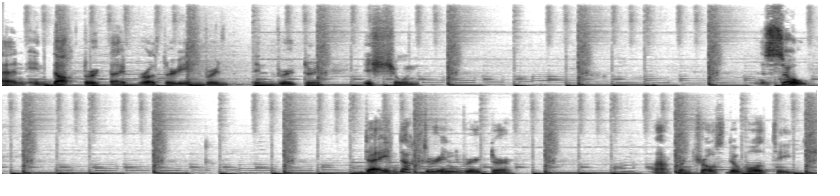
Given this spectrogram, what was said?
an inductor type rotary inver- inverter is shown. So, The inductor inverter uh, controls the voltage.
